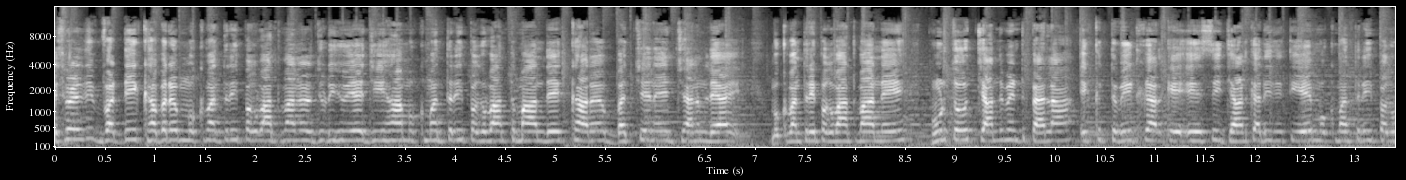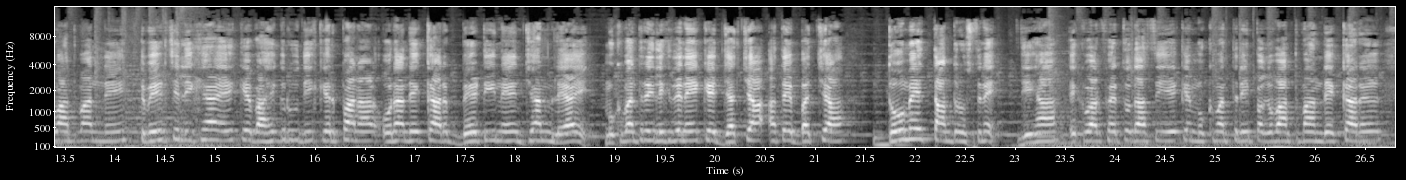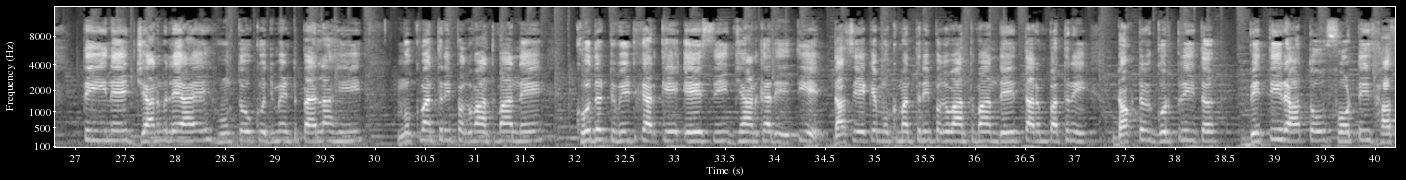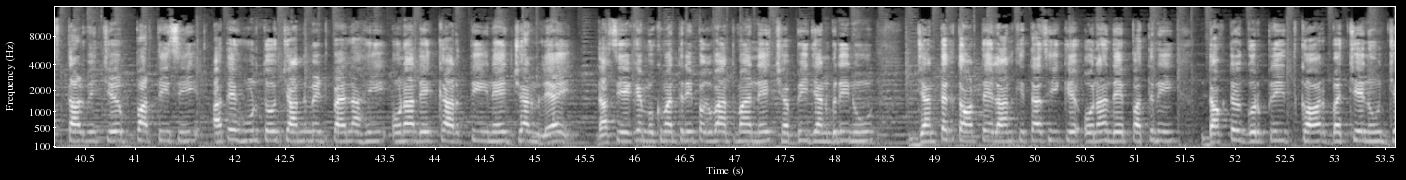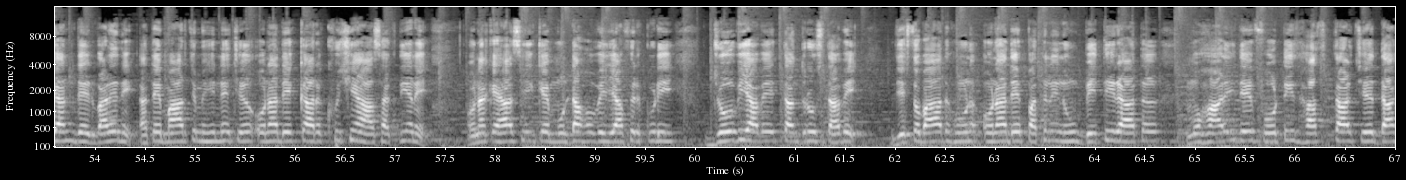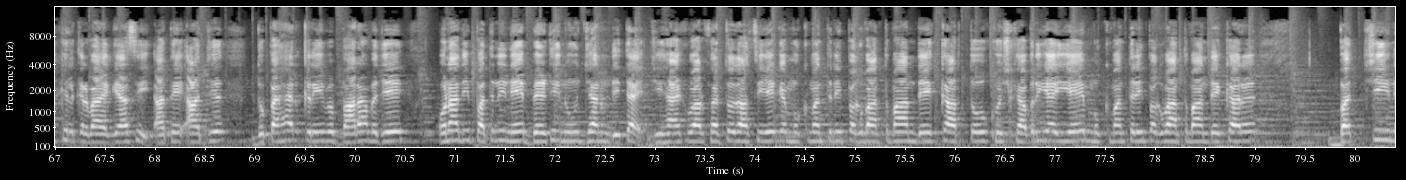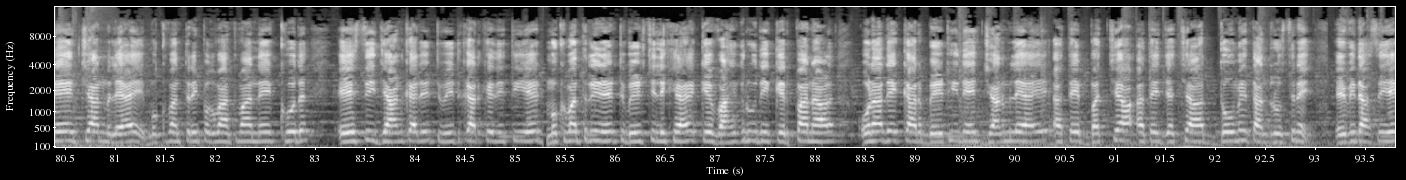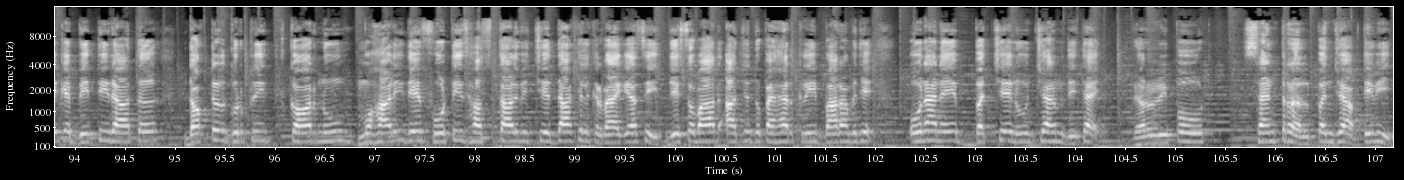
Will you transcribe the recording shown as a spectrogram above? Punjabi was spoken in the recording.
ਇਸ ਵੇਲੇ ਦੀ ਵੱਡੀ ਖਬਰ, ਮੁੱਖ ਮੰਤਰੀ ਭਗਵੰਤ ਮਾਨ ਨਾਲ ਜੁੜੀ ਹੋਈ ਹੈ। ਜੀ ਹਾਂ, ਮੁੱਖ ਮੰਤਰੀ ਭਗਵੰਤ ਮਾਨ ਦੇ ਘਰ ਬੱਚੇ ਨੇ ਜਨਮ ਲਿਆ ਹੈ। ਮੁੱਖ ਮੰਤਰੀ ਭਗਵੰਤ ਮਾਨ ਨੇ ਹੁਣ ਤੋਂ ਚੰਦ ਮਿੰਟ ਪਹਿਲਾਂ ਇੱਕ ਟਵੀਟ ਕਰਕੇ ਇਸ ਦੀ ਜਾਣਕਾਰੀ ਦਿੱਤੀ ਹੈ। ਮੁੱਖ ਮੰਤਰੀ ਭਗਵੰਤ ਮਾਨ ਨੇ ਟਵੀਟ 'ਚ ਲਿਖਿਆ ਹੈ ਕਿ ਵਾਹਿਗੁਰੂ ਦੀ ਕਿਰਪਾ ਨਾਲ ਉਹਨਾਂ ਦੇ ਘਰ ਬੇਟੀ ਨੇ ਜਨਮ ਲਿਆ ਹੈ। ਮੁੱਖ ਮੰਤਰੀ ਲਿਖਦੇ ਨੇ ਕਿ ਜੱਚਾ ਅਤੇ ਬੱਚਾ ਦੋਵੇਂ ਤੰਦਰੁਸਤ ਨੇ। ਜੀ ਹਾਂ, ਇੱਕ ਵਾਰ ਫਿਰ ਤੋਂ ਦੱਸ ਦਈਏ ਕਿ ਮੁੱਖ ਮੰਤਰੀ ਭਗਵੰਤ ਮਾਨ ਦੇ ਘਰ ਧੀ ਨੇ ਜਨਮ ਲਿਆ ਹੈ ਹੁਣ ਤੋਂ ਕੁਝ ਮਿੰਟ ਪਹਿਲਾਂ ਹੀ ਮੁੱਖ ਮੰਤਰੀ ਭਗਵੰਤ ਮਾਨ ਨੇ ਖੁਦ ਟਵੀਟ ਕਰਕੇ ਇਸ ਦੀ ਜਾਣਕਾਰੀ ਦਿੱਤੀ ਹੈ। ਦੱਸਿਏ ਕਿ ਮੁੱਖ ਮੰਤਰੀ ਭਗਵੰਤ ਮਾਨ ਦੇ ਧਰਮ ਪਤਨੀ ਡਾਕਟਰ ਗੁਰਪ੍ਰੀਤ ਬੀਤੀ ਰਾਤ ਤੋਂ ਫੋਰਟਿਸ ਹਸਪਤਾਲ ਵਿੱਚ ਭਰਤੀ ਸੀ ਅਤੇ ਹੁਣ ਤੋਂ ਚੰਦ ਮਿੰਟ ਪਹਿਲਾਂ ਹੀ ਉਹਨਾਂ ਦੇ ਘਰ ਧੀ ਨੇ ਜਨਮ ਲਿਆ ਹੈ। ਦੱਸਿਏ ਕਿ ਮੁੱਖ ਮੰਤਰੀ ਭਗਵੰਤ ਮਾਨ ਨੇ 26 ਜਨਵਰੀ ਨੂੰ ਜਨਤਕ ਤੌਰ ਤੇ ਐਲਾਨ ਕੀਤਾ ਸੀ ਕਿ ਉਹਨਾਂ ਦੇ ਪਤਨੀ ਡਾਕਟਰ ਗੁਰਪ੍ਰੀਤ ਕੌਰ ਬੱਚੇ ਨੂੰ ਜਨਮ ਦੇਣ ਵਾਲੇ ਨੇ ਅਤੇ ਮਾਰਚ ਮਹੀਨੇ 'ਚ ਉਹਨਾਂ ਦੇ ਘਰ ਖੁਸ਼ੀਆਂ ਆ ਸਕਦੀਆਂ ਨੇ। ਉਹਨਾਂ ਕਿਹਾ ਸੀ ਕਿ ਮੁੰਡਾ ਹੋਵੇ ਜਾਂ ਫਿਰ ਕੁੜੀ, ਜੋ ਵੀ ਆਵੇ, ਤੰਦਰੁਸਤ ਆਵੇ। ਜਿਸ ਤੋਂ ਬਾਅਦ ਹੁਣ ਉਹਨਾਂ ਦੇ ਪਤਨੀ ਨੂੰ ਬੀਤੀ ਰਾਤ ਮੋਹਾਲੀ ਦੇ ਫੋਰਟਿਸ ਹਸਪਤਾਲ 'ਚ ਦਾਖਲ ਕਰਵਾਇਆ ਗਿਆ ਸੀ ਅਤੇ ਅੱਜ ਦੁਪਹਿਰ ਕਰੀਬ 12 ਵਜੇ ਉਹਨਾਂ ਦੀ ਪਤਨੀ ਨੇ ਬੇਟੀ ਨੂੰ ਜਨਮ ਦਿੱਤਾ ਹੈ। ਜੀ ਹਾਂ, ਇੱਕ ਵਾਰ ਫਿਰ ਤੋਂ ਦੱਸੀਏ ਕਿ ਮੁੱਖ ਮੰਤਰੀ ਭਗਵੰਤ ਮਾਨ ਦੇ ਘਰ ਤੋਂ ਖੁਸ਼ਖਬਰੀ ਆਈ ਹੈ। ਮੁੱਖ ਮੰਤਰੀ ਭਗਵੰਤ ਮਾਨ ਦੇ ਘਰ ਬੱਚੀ ਨੇ ਜਨਮ ਲਿਆ ਹੈ ਮੁੱਖ ਮੰਤਰੀ ਭਗਵੰਤ ਮਾਨ ਨੇ ਖੁਦ ਇਸ ਦੀ ਜਾਣਕਾਰੀ ਟਵੀਟ ਕਰਕੇ ਦਿੱਤੀ ਹੈ ਮੁੱਖ ਮੰਤਰੀ ਨੇ ਟਵੀਟ 'ਚ ਲਿਖਿਆ ਹੈ ਕਿ ਵਾਹਿਗੁਰੂ ਦੀ ਕਿਰਪਾ ਨਾਲ ਉਹਨਾਂ ਦੇ ਘਰ ਬੇਟੀ ਨੇ ਜਨਮ ਲਿਆ ਹੈ ਅਤੇ ਬੱਚਾ ਅਤੇ ਜੱਚਾ ਦੋਵੇਂ ਤੰਦਰੁਸਤ ਨੇ। ਇਹ ਵੀ ਦੱਸ ਦਈਏ ਕਿ ਬੀਤੀ ਰਾਤ ਡਾਕਟਰ ਗੁਰਪ੍ਰੀਤ ਕੌਰ ਨੂੰ ਮੋਹਾਲੀ ਦੇ ਫੋਰਟਿਸ ਹਸਪਤਾਲ ਵਿੱਚ ਦਾਖਲ ਕਰਵਾਇਆ ਗਿਆ ਸੀ। ਜਿਸ ਤੋਂ ਬਾਅਦ ਅੱਜ ਦੁਪਹਿਰ ਕਰੀਬ 12 ਵਜੇ ਉਹਨਾਂ ਨੇ ਬੱਚੇ ਨੂੰ ਜਨਮ ਦਿੱਤਾ ਹੈ bureau report, central Punjab TV.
